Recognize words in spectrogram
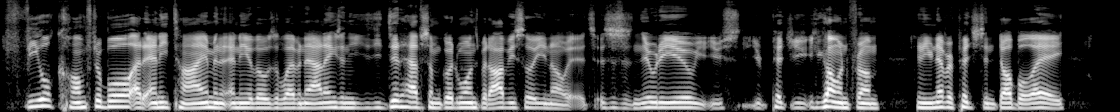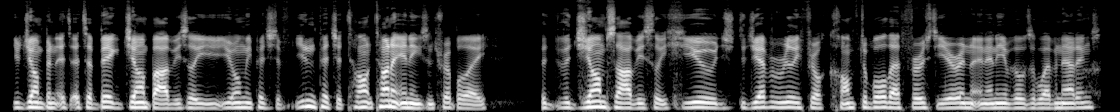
feel comfortable at any time in any of those 11 outings? And you, you did have some good ones, but obviously, you know, it's, it's this is new to you. You, you pitch, you, you're going from you know, you never pitched in Double A. You're jumping. It's it's a big jump. Obviously, you, you only pitched. A, you didn't pitch a ton, ton of innings in Triple A. The the jump's obviously huge. Did you ever really feel comfortable that first year in, in any of those 11 outings?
